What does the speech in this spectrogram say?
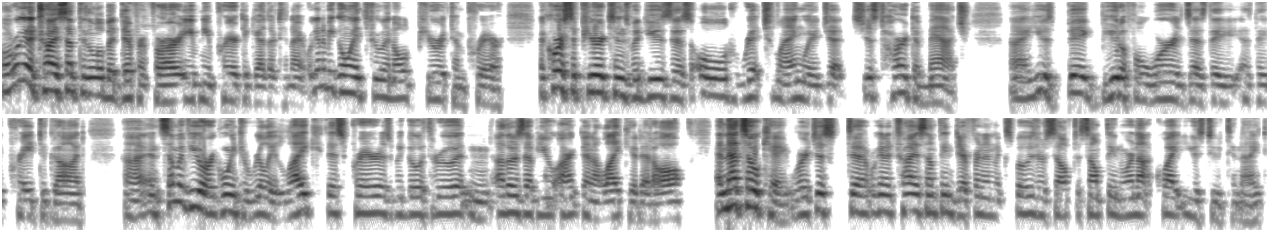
Well, we're going to try something a little bit different for our evening prayer together tonight. We're going to be going through an old Puritan prayer. Of course, the Puritans would use this old, rich language that's just hard to match uh, use big, beautiful words as they as they prayed to God. Uh, and some of you are going to really like this prayer as we go through it, and others of you aren't going to like it at all. And that's okay. We're just uh, we're going to try something different and expose ourselves to something we're not quite used to tonight.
